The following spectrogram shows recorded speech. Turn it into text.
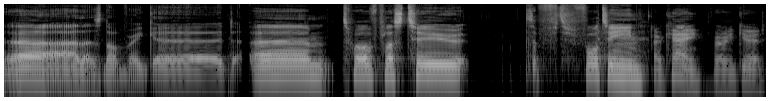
uh, that's not very good. Um, 12 plus 2, it's a f- 14. Okay, very good.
